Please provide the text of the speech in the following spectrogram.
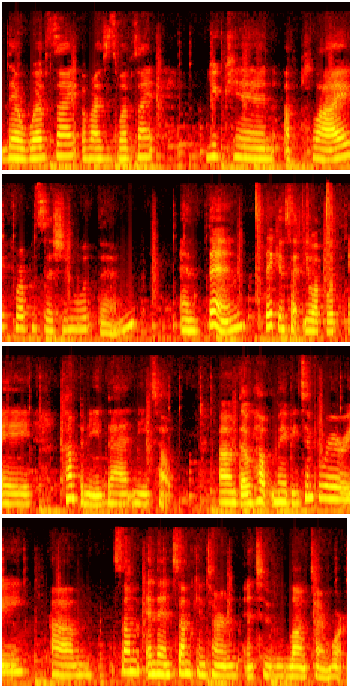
their website, Arise's website, you can apply for a position with them, and then they can set you up with a company that needs help. Um, the help may be temporary, um, some and then some can turn into long-term work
